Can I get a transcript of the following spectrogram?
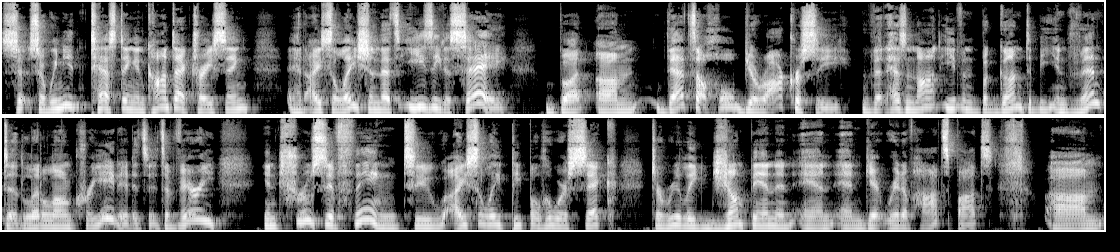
so, so we need testing and contact tracing and isolation. That's easy to say, but um, that's a whole bureaucracy that has not even begun to be invented, let alone created. It's it's a very intrusive thing to isolate people who are sick, to really jump in and and and get rid of hotspots. Um,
